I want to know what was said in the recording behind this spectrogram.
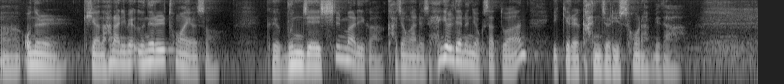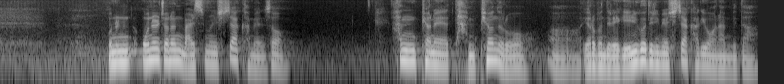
어, 오늘 귀한 하나님의 은혜를 통하여서 그 문제의 실마리가 가정 안에서 해결되는 역사 또한 있기를 간절히 소원합니다. 오늘, 오늘 저는 말씀을 시작하면서 한 편의 단편으로 어, 여러분들에게 읽어드리며 시작하기 원합니다.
